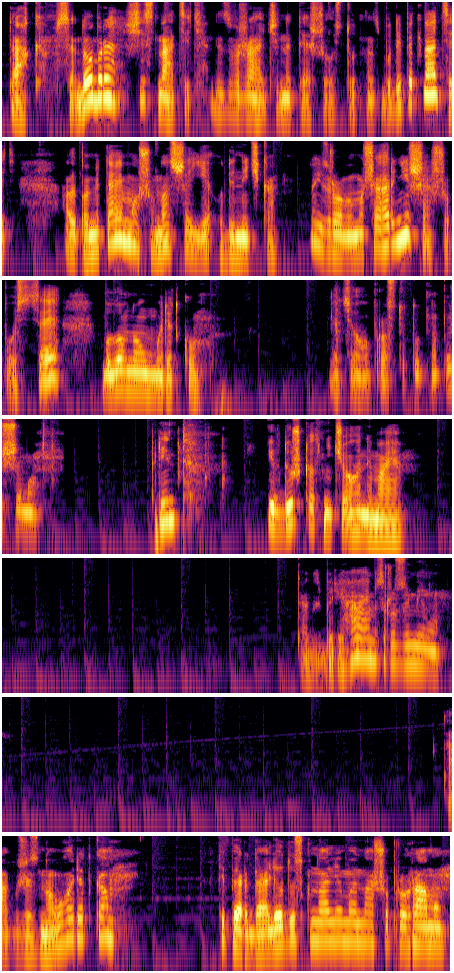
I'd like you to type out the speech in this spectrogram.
Так, все добре, 16. Незважаючи на те, що ось тут у нас буде 15, але пам'ятаємо, що в нас ще є одиничка. Ну і зробимо ще гарніше, щоб ось це було в новому рядку. Для цього просто тут напишемо print, і в дужках нічого немає. Так, зберігаємо, зрозуміло. Так, вже з нового рядка. Тепер далі удосконалюємо нашу програму.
